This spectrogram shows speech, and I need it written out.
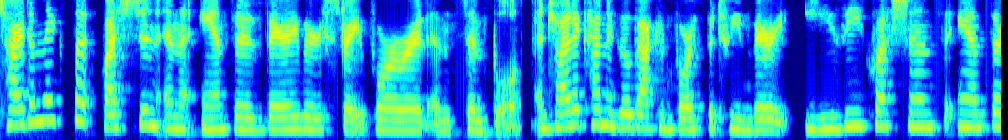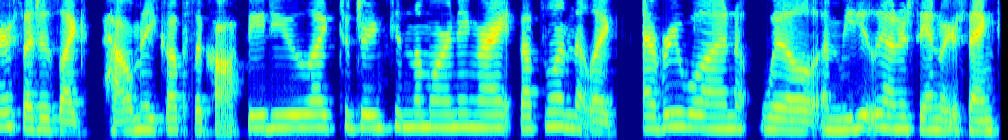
Try to make the question and the answers very, very straightforward and simple. And try to kind of go back and forth between very easy questions to answer, such as like, how many cups of coffee do you like to drink in the morning, right? That's one that like everyone will immediately understand what you're saying.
